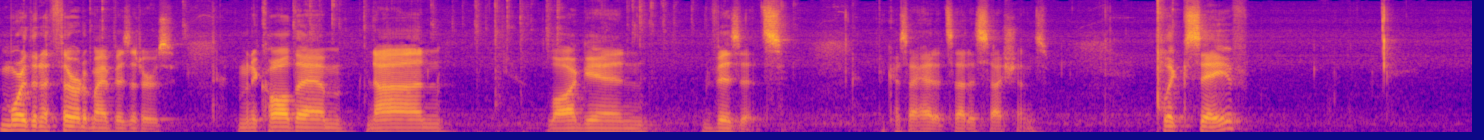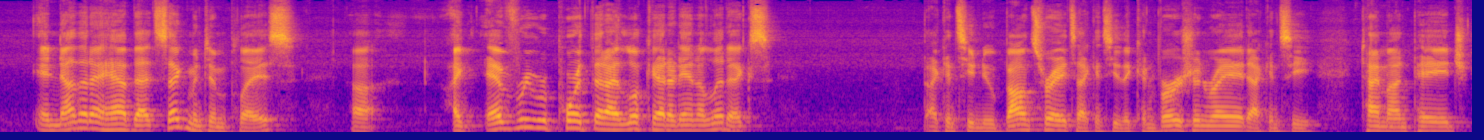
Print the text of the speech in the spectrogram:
more than a third of my visitors. I'm going to call them non-login visits because I had it set as sessions. Click Save. And now that I have that segment in place, uh, I, every report that I look at at analytics I can see new bounce rates, I can see the conversion rate, I can see time on page.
